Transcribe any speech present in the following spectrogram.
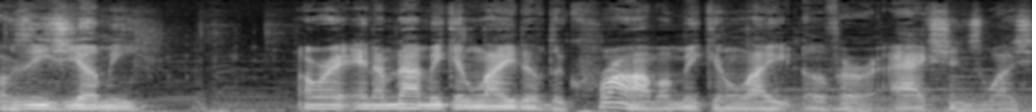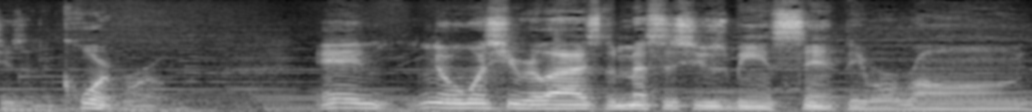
Are these yummy? All right and i'm not making light of the crime. I'm making light of her actions while she's in the courtroom and, you know, once she realized the message she was being sent, they were wrong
